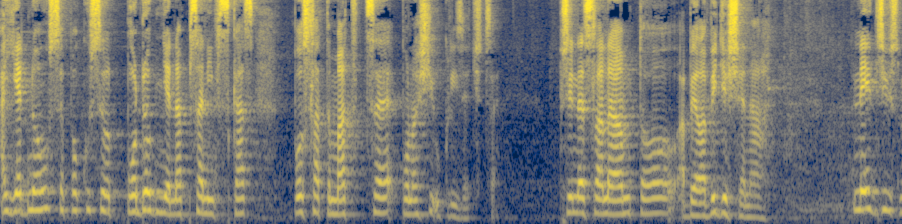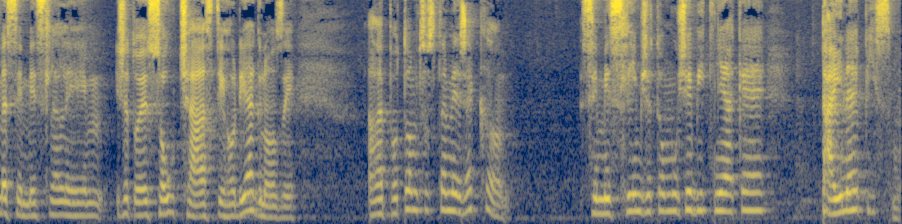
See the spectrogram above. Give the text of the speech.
A jednou se pokusil podobně napsaný vzkaz poslat matce po naší uklízečce. Přinesla nám to a byla vyděšená. Nejdřív jsme si mysleli, že to je součást jeho diagnózy, ale potom, co jste mi řekl, si myslím, že to může být nějaké tajné písmo.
